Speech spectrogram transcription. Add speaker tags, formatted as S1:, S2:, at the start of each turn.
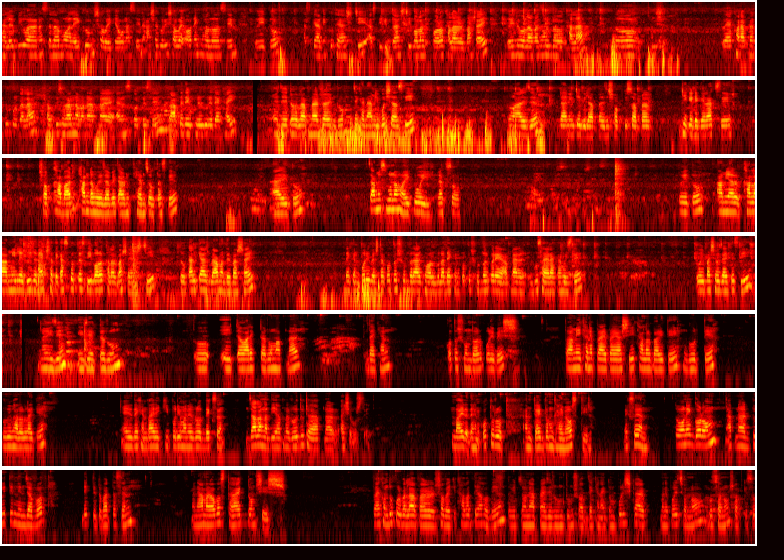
S1: Hello বিওয়ান আসসালামু আলাইকুম। সবাই কেমন আছেন? আশা করি সবাই অনেক ভালো আছেন। তো এই তো, আজকে আমি কোথায় আসছি? আজকে কিন্তু আসছি বলা বড় খালার বাসায়। তো এটা হলো আমার ছোট খালা। তো তো এখন আপনার দুপুরবেলা সব কিছু রান্না বান্না আপনার অ্যারেঞ্জ করতেছে। তো আপনাদের ঘুরে ঘুরে দেখাই। এই যে এটা হলো আপনার ড্রয়িং রুম যেখানে আমি বসে আছি। তো আর এই যে ডাইনিং টেবিলে আপনার যে সব কিছু আপনার ঢেকে ঢেকে রাখছে। সব খাবার ঠান্ডা হয়ে যাবে কারণ ফ্যান চলতেছে। আর এই তো, চামিচ মনে হয় কই রাখছ? তো এই তো, আমি আর খালা মিলে দুইজন একসাথে কাজ করতেছি, বড় খালার বাসায় আসছি। তো কালকে আসবে আমাদের বাসায়। দেখেন পরিবেশটা কত সুন্দর আর ঘরগুলা দেখেন কত সুন্দর করে আপনার গুছায় রাখা হয়েছে তো ওই পাশেও যাইতেছি। এই যে এই যে একটা রুম তো এইটাও আরেকটা রুম আপনার। দেখেন কত সুন্দর পরিবেশ। তো আমি এখানে প্রায় প্রায় আসি খালার বাড়িতে ঘুরতে। খুবই ভালো লাগে। এই যে দেখেন বাইরে কি পরিমাণে রোদ দেখছেন। জ্বালানা দিয়ে আপনার রোদ উঠে আপনার এসে পড়ছে। বাইরে দেখেন কত রোদ। আমি তো একদম ঘাইমে অস্থির। দেখছেন? তো অনেক গরম, আপনার দুই, তিন দিন যাবৎ দেখতে তো পারতেছেন। মানে আমার অবস্থা একদম শেষ। তো এখন দুপুরবেলা আবার সবাইকে খাবার দেওয়া হবে, তো এর জন্য আপনার যে রুম টুম সব দেখেন, একদম পরিষ্কার মানে পরিচ্ছন্ন, গোছানো সব কিছু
